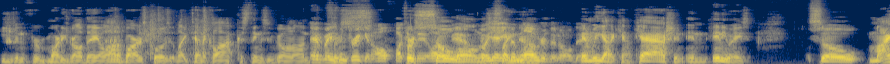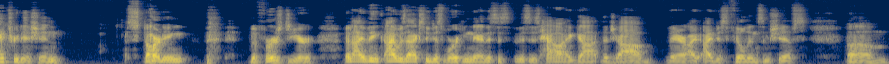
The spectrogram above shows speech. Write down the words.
even for Mardi Gras Day. A lot of bars close at like ten o'clock because things have going on. Everybody's been drinking all fucking for day so long. long. Yeah. Oh yeah, even like, longer than all day. And we got to count cash and, and anyways. So my tradition, starting the first year, and I think I was actually just working there. This is this is how I got the job there. I, I just filled in some shifts um,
